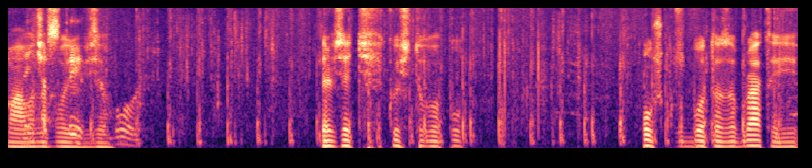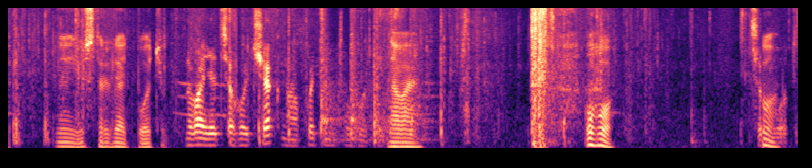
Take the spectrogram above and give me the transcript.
Мало набоїв взяв. Треба взяти якусь пу... пушку з бота забрати і нею стріляти потім. Давай я цього чекну, а потім твого. ти. Давай. Ого, Це О. бот.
